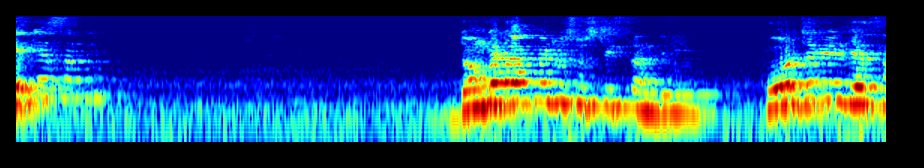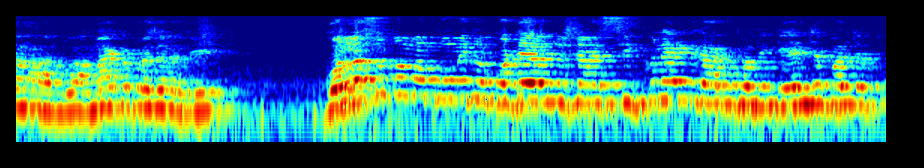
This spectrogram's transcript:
ఏం చేస్తుంది? దొంగ డాక్యుమెంట్లు సృష్టిస్తుంది. ఫోర్జరీలు చేస్తున్నారు అమాయక ప్రజలది. గొల్ల సుబ్బమ్మ భూమితో కొట్టేయాలని చూసినా సిగ్గులేనిది కాకపోతే ఇంకేం చెప్పాలి చెప్పు?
